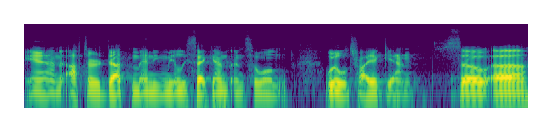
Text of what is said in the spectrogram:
and after that many milliseconds and so on, we will try again. So uh,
